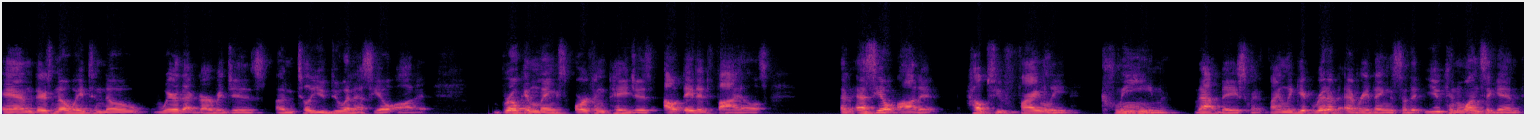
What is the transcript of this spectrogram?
and there's no way to know where that garbage is until you do an SEO audit. Broken links, orphan pages, outdated files. An SEO audit helps you finally clean that basement, finally get rid of everything so that you can once again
